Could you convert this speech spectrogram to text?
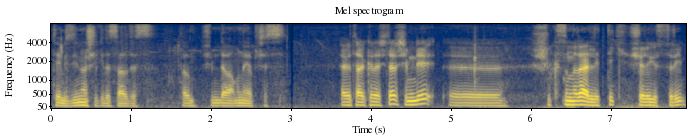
Temizliğini o şekilde sağlayacağız. Tamam şimdi devamını yapacağız. Evet arkadaşlar şimdi eee, şu kısımları hallettik. Şöyle göstereyim.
